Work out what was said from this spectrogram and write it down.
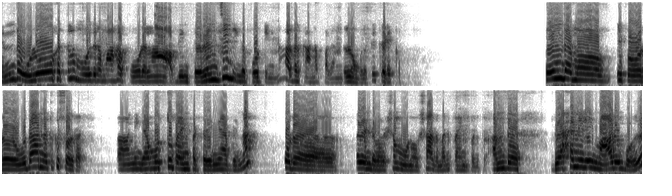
எந்த உலோகத்துல மோதிரமாக போடலாம் அப்படின்னு தெரிஞ்சு நீங்க போட்டீங்கன்னா அதற்கான பலன்கள் உங்களுக்கு கிடைக்கும். இந்த மோ இப்போ ஒரு உதாரணத்துக்கு சொல்றேன். ஆஹ் நீங்க முத்து பயன்படுத்துறீங்க அப்படின்னா ஒரு ரெண்டு வருஷம் மூணு வருஷம் அந்த மாதிரி பயன்படுத்தும். அந்த கிரகநிலை மாறும்போது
